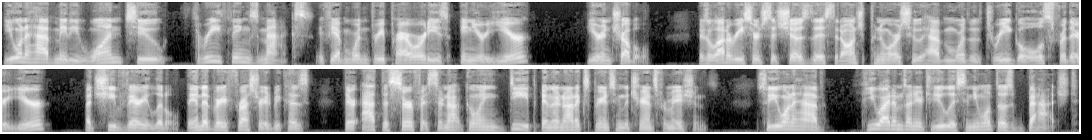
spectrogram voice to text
you want to have maybe one, two, three things max. If you have more than three priorities in your year, you're in trouble. There's a lot of research that shows this that entrepreneurs who have more than three goals for their year achieve very little. They end up very frustrated because they're at the surface, they're not going deep, and they're not experiencing the transformations. So you want to have few items on your to-do list and you want those batched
